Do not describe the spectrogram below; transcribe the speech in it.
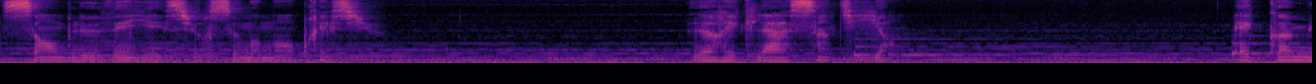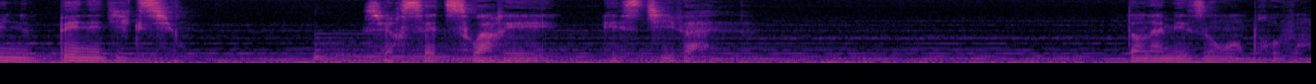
semblent veiller sur ce moment précieux. Leur éclat scintillant est comme une bénédiction sur cette soirée estivale dans la maison en Provence.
